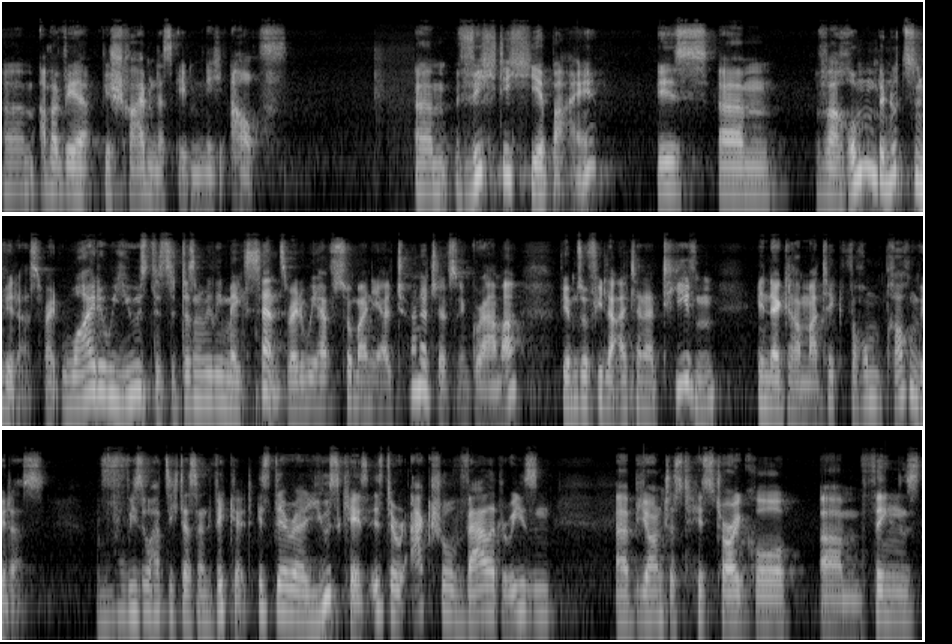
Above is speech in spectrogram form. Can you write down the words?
Ähm, aber wir, wir schreiben das eben nicht auf. Ähm, wichtig hierbei ist, ähm, warum benutzen wir das? Right? Why do we use this? It doesn't really make sense. Right? We have so many alternatives in grammar. Wir haben so viele Alternativen in der Grammatik. Warum brauchen wir das? Wieso hat sich das entwickelt? Is there a use case? Is there actual valid reason uh, beyond just historical um, things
